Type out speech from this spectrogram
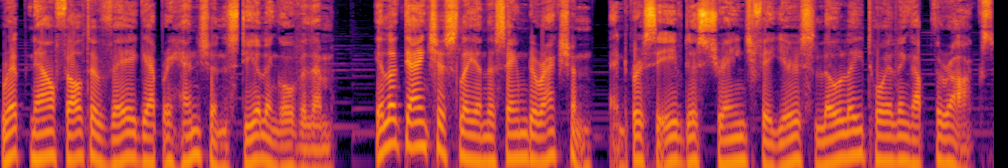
Rip now felt a vague apprehension stealing over them. He looked anxiously in the same direction and perceived a strange figure slowly toiling up the rocks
